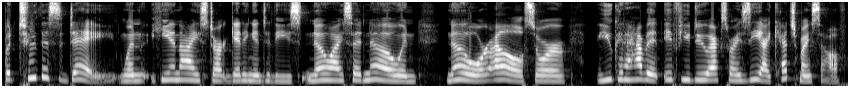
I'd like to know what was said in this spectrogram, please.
But to this day, when he and I start getting into these, no, I said no, and no, or else, or you can have it if you do XYZ, I catch myself.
